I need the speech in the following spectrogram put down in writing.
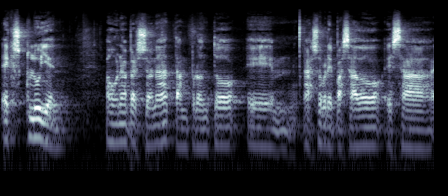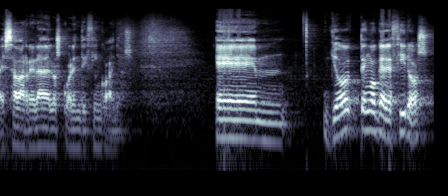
excluyen a una persona tan pronto eh, ha sobrepasado esa, barrera de los 45 años. Em, yo tengo que deciros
